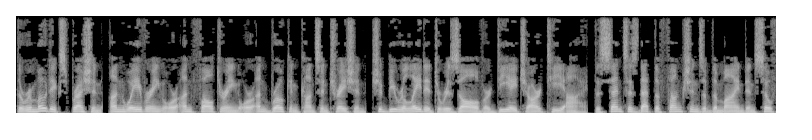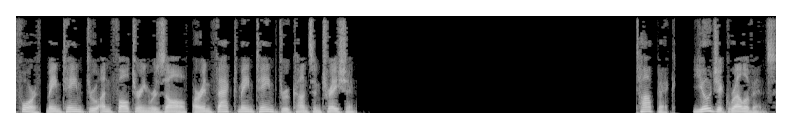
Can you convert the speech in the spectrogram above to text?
The remote expression, unwavering or unfaltering or unbroken concentration, should be related to resolve or dhrti. The sense is that the functions of the mind and so forth, maintained through unfaltering resolve, are in fact maintained through concentration. Yogic relevance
